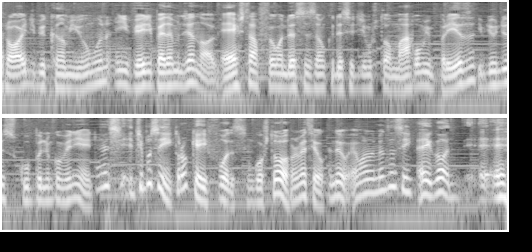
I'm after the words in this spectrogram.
Detroit Become Human em vez de PSN 19. Esta foi uma decisão que decidimos tomar como empresa e pedimos desculpa pelo inconveniente. É, tipo assim, troquei, foda-se. Gostou? É seu. Entendeu? É mais ou menos assim. É igual. É, é,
